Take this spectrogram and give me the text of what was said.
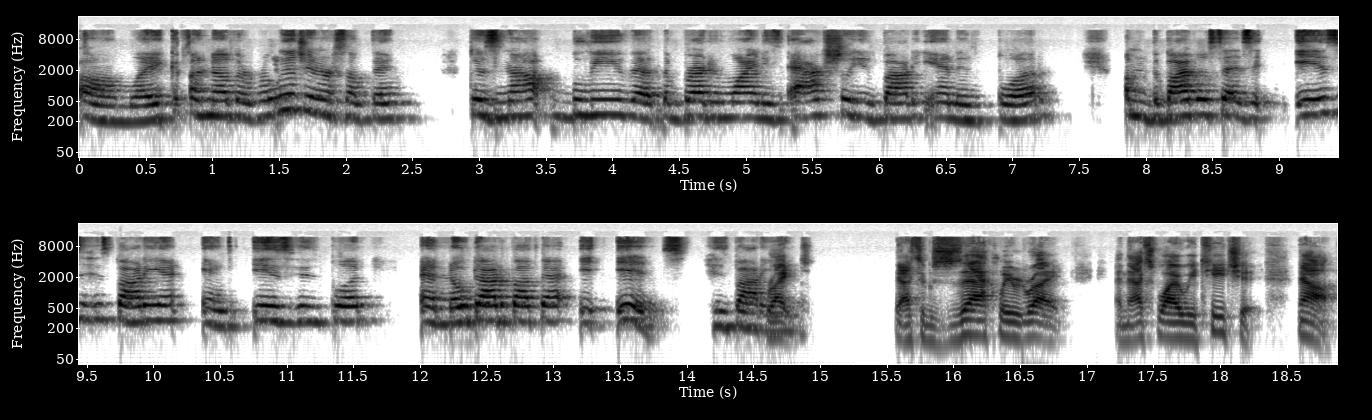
um like another religion or something does not believe that the bread and wine is actually his body and his blood, um the Bible says it is his body and, and is his blood, and no doubt about that, it is his body. Right. That's exactly right. And that's why we teach it. Now,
